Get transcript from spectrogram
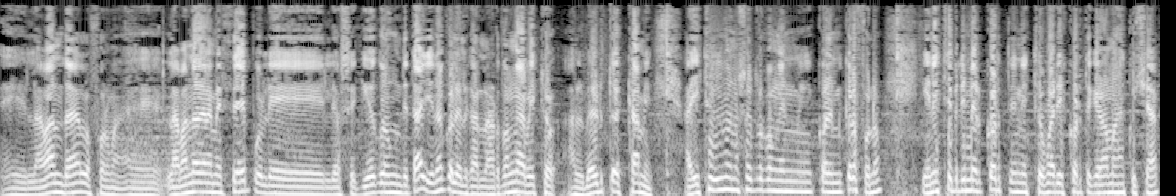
eh, la banda, lo forma, eh, la banda de la Merced, pues le, le obsequió con un detalle, ¿no? Con el galardón a Alberto Escame. Ahí estuvimos nosotros con el, con el micrófono, y en este primer corte, en estos varios cortes que vamos a escuchar,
